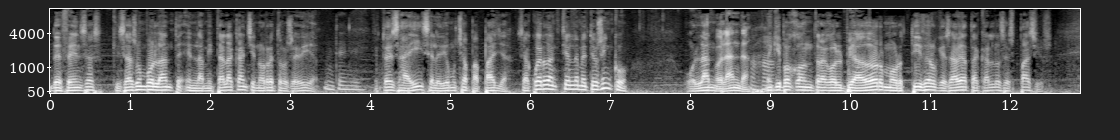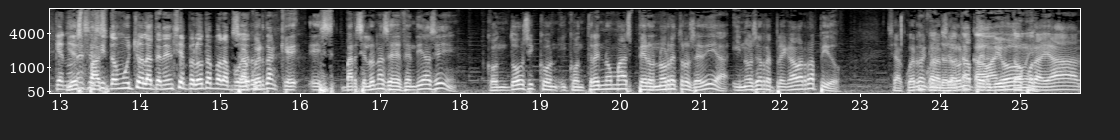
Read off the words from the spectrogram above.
defensas, quizás un volante en la mitad de la cancha y no retrocedía. Entendi. Entonces ahí se le dio mucha papaya. ¿Se acuerdan quién le metió cinco? Holanda. Holanda. Ajá. Un equipo contragolpeador, mortífero, que sabe atacar los espacios. Que no Y necesitó mucho de la tenencia de pelota para ¿Se poder. acuerdan que es, Barcelona se defendía así? Con dos y con, y con tres nomás, pero no retrocedía y no se replegaba rápido. ¿Se acuerdan que Barcelona atacaban, perdió por allá,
